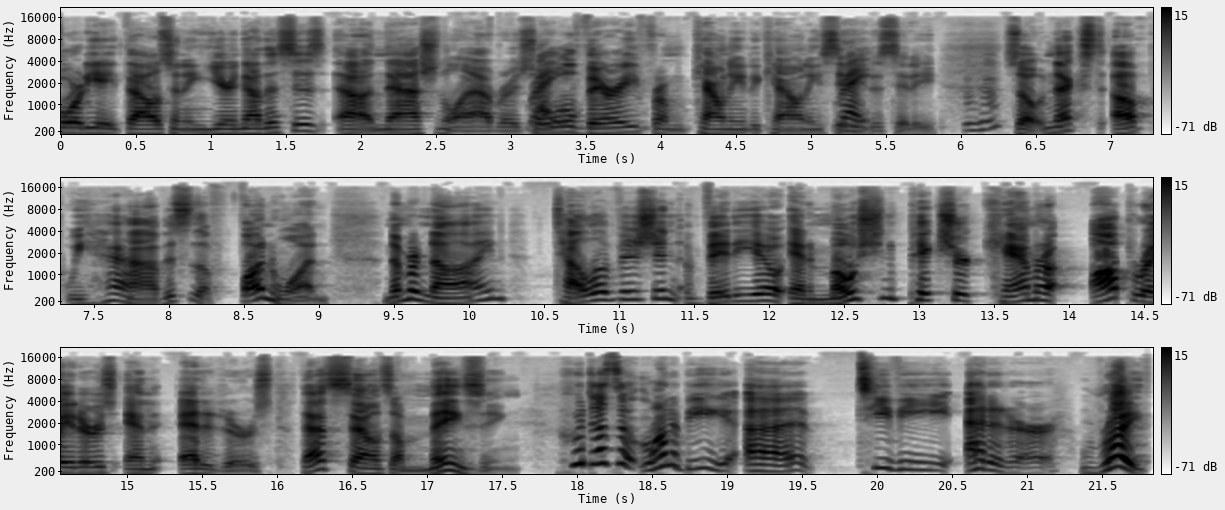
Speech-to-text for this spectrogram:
48,000 a year. Now this is a national average, so Right. it will vary from county to county, city Right. to city. Mm-hmm. So next up we have this is a fun one. Number 9, television, video and motion picture camera operators and editors. That sounds amazing. Who doesn't want to be a TV editor? Right,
